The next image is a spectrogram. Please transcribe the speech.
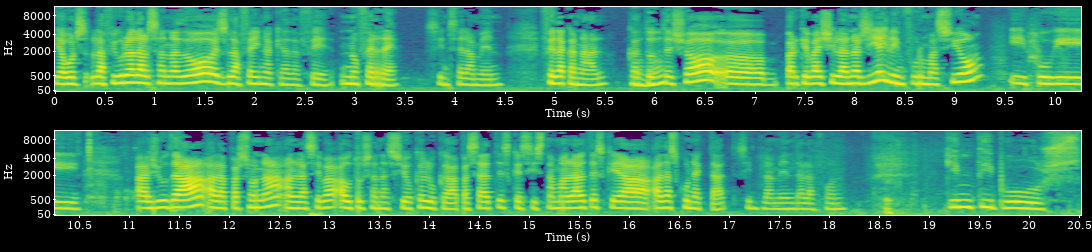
Llavors, la figura del sanador és la feina que ha de fer, no fer res, sincerament. Fer de canal, que uh -huh. tot això eh, perquè baixi l'energia i la informació i pugui ajudar a la persona en la seva autosanació, que el que ha passat és que si està malalt és que ha, ha desconnectat simplement de la font. Quin tipus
